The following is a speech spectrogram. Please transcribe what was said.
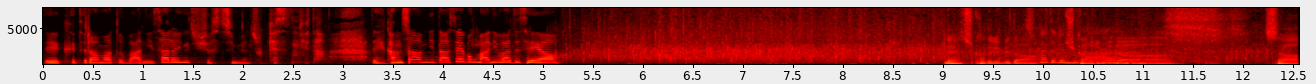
네, 그 드라마도 많이 사랑해 주셨으면 좋겠습니다. 네, 감사합니다. 새해 복 많이 받으세요. 네, 축하드립니다. 축하드립니다. 축하드립니다. 자.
